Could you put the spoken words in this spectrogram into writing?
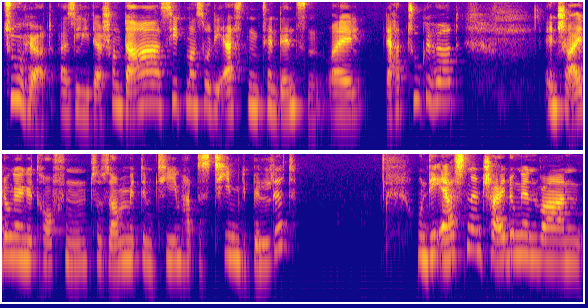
zuhört als Leader. Schon da sieht man so die ersten Tendenzen, weil er hat zugehört, Entscheidungen getroffen, zusammen mit dem Team, hat das Team gebildet und die ersten Entscheidungen waren,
